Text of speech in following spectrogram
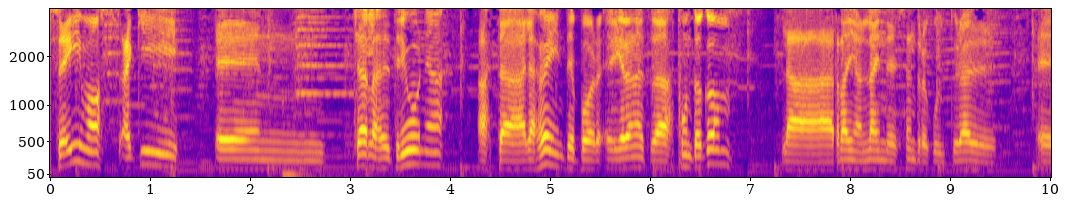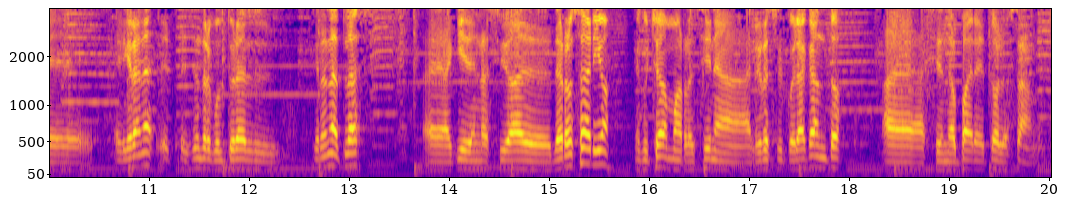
Seguimos aquí en charlas de tribuna hasta las 20 por elgranatlas.com, la radio online del Centro Cultural eh, el, Gran, el Centro Cultural Gran Atlas, eh, aquí en la ciudad de, Rosario. Escuchábamos recién al Grecio Colacanto eh, haciendo padre de todos los sándwiches.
